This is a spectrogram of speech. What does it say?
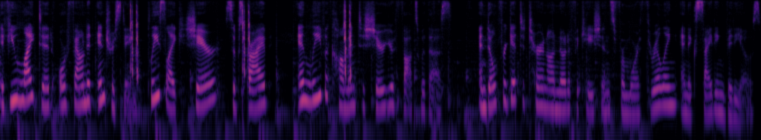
If you liked it or found it interesting, please like, share, subscribe, and leave a comment to share your thoughts with us. And don't forget to turn on notifications for more thrilling and exciting videos.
